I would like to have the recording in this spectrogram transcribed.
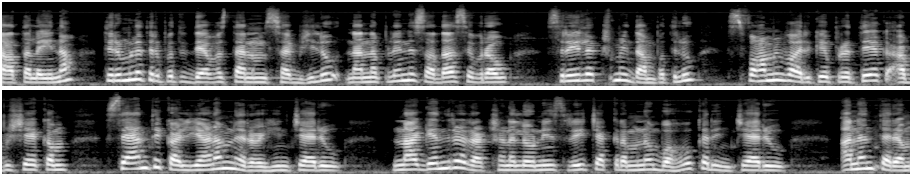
దాతలైన తిరుమల తిరుపతి దేవస్థానం సభ్యులు నన్నపలేని సదాశివరావు శ్రీలక్ష్మి దంపతులు స్వామివారికి ప్రత్యేక అభిషేకం శాంతి కళ్యాణం నిర్వహించారు. నాగేంద్ర రక్షణలోని శ్రీచక్రమును బహూకరించారు. అనంతరం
